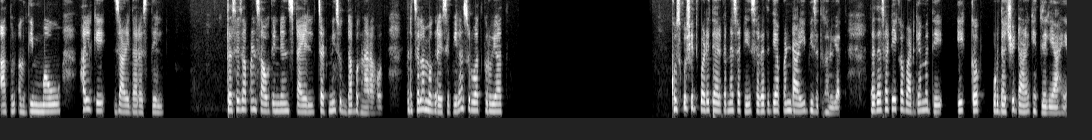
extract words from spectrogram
आतून अगदी मऊ हलके जाळीदार असतील. तसेच आपण साऊथ इंडियन स्टाईल चटणी सुद्धा बघणार आहोत. तर चला मग रेसिपीला सुरुवात करूयात. खुसखुशीत वडे तयार करण्यासाठी सगळ्यात आधी आपण डाळी भिजत घालूयात. तर त्यासाठी एका वाटग्यामध्ये एक कप उडदाची डाळ घेतलेली आहे.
